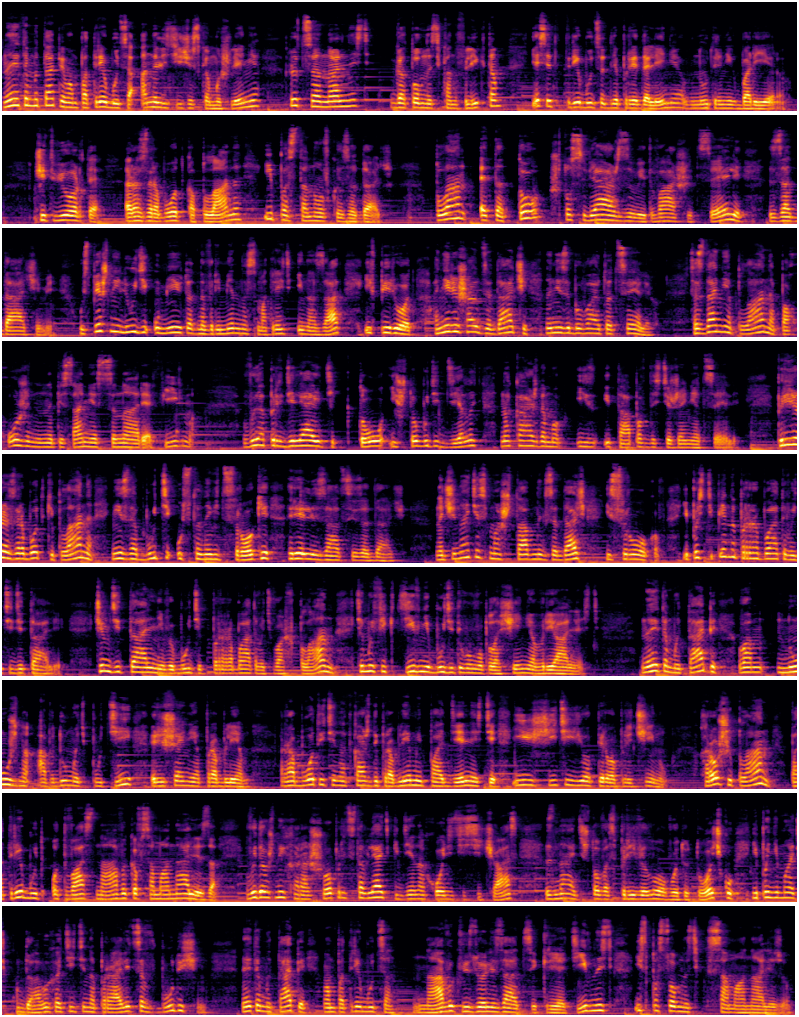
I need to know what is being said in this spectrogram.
На этом этапе вам потребуется аналитическое мышление, рациональность, готовность к конфликтам, если это требуется для преодоления внутренних барьеров. Четвертое. Разработка плана и постановка задач. План – это то, что связывает ваши цели с задачами. Успешные люди умеют одновременно смотреть и назад, и вперед. Они решают задачи, но не забывают о целях. Создание плана похоже на написание сценария фильма. Вы определяете, кто и что будет делать на каждом из этапов достижения цели. При разработке плана не забудьте установить сроки реализации задач. Начинайте с масштабных задач и сроков и постепенно прорабатывайте детали. Чем детальнее вы будете прорабатывать ваш план, тем эффективнее будет его воплощение в реальность. На этом этапе вам нужно обдумать пути решения проблем. Работайте над каждой проблемой по отдельности и ищите ее первопричину – Хороший план потребует от вас навыков самоанализа. Вы должны хорошо представлять, где находитесь сейчас, знать, что вас привело в эту точку и понимать, куда вы хотите направиться в будущем. На этом этапе вам потребуется навык визуализации, креативность и способность к самоанализу.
